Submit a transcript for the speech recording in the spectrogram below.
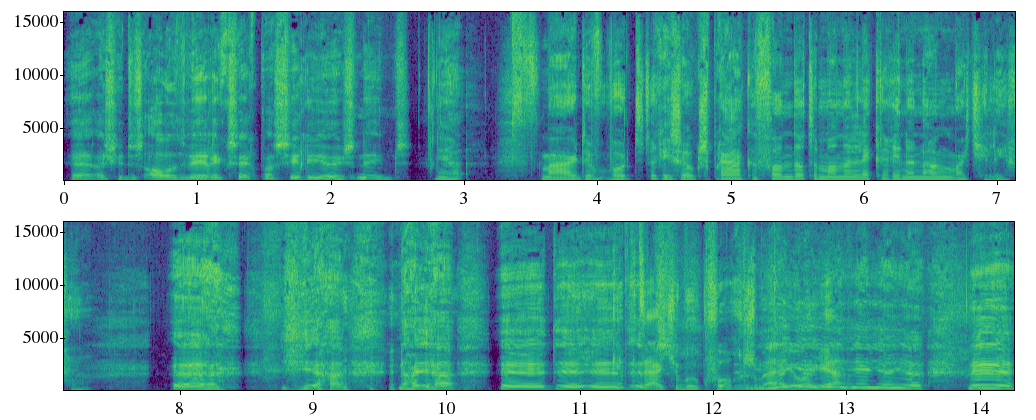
Hè, als je dus al het werk zeg maar serieus neemt. Ja, maar er, wordt, er is ook sprake van dat de mannen lekker in een hangmatje liggen. Uh, ja, nou ja. Uh, de, Ik heb het uit je boek volgens mij ja, hoor. Ja, ja, ja. ja, Nee,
